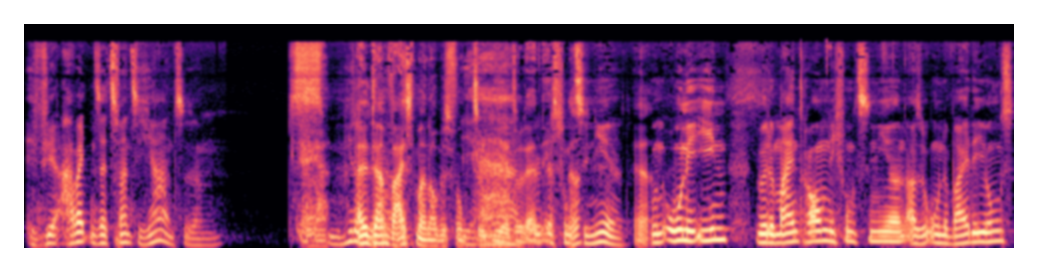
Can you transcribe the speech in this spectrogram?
Wir arbeiten seit 20 Jahren zusammen. Ja, ja. Also dann weiß man, ob es funktioniert ja, oder nicht. Das ne? funktioniert. Ja. Und ohne ihn würde mein Traum nicht funktionieren, also ohne beide Jungs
